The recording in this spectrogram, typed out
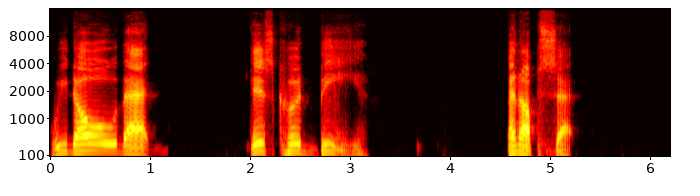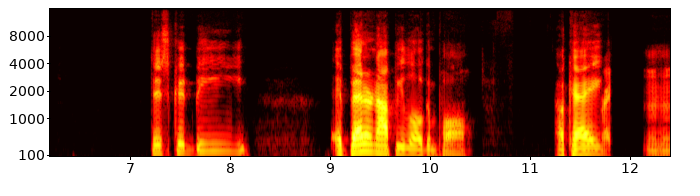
We know that this could be an upset. This could be it better not be Logan Paul. Okay? Right. hmm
